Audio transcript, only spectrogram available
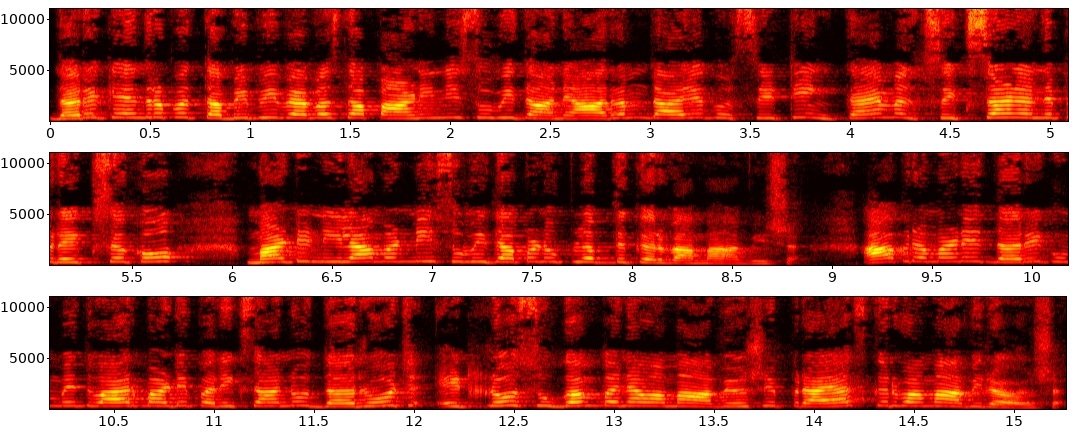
દરેક કેન્દ્ર પર તબીબી વ્યવસ્થા, પાણીની સુવિધા અને આરામદાયક સિટિંગ તેમજ શિક્ષણ અને પ્રેક્ષકો માટે નીલામણની સુવિધા પણ ઉપલબ્ધ કરવામાં આવી છે. આ પ્રમાણે દરેક ઉમેદવાર માટે પરીક્ષાનો દરરોજ એટલો સુગમ બનાવવામાં આવ્યો છે, પ્રયાસ કરવામાં આવી રહ્યો છે.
